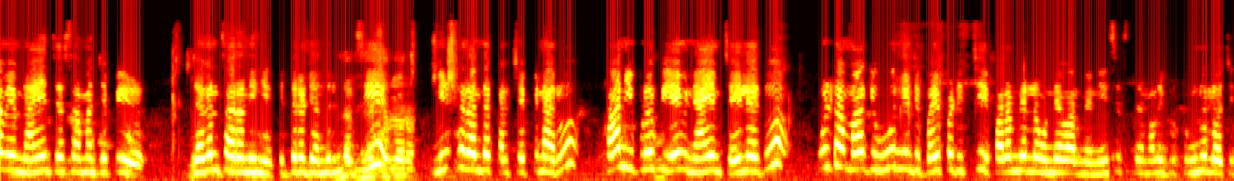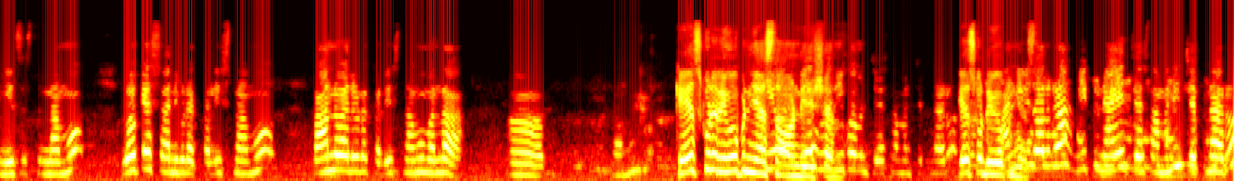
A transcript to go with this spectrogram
ఖచ్చితంగా మేము న్యాయం చేస్తామని చెప్పి జగన్ సార్ అని పెద్దిరెడ్డి అందరూ కలిసి మినిస్టర్ అందరు కలిసి చెప్పినారు. కానీ ఇప్పటివరకు ఏమి న్యాయం చేయలేదు. ఉల్టా మాకి ఊరి నుండి భయపడిచ్చి పొలంనేరులో ఉండే వాళ్ళు మేము నివసిస్తున్నాము. ఇప్పుడు పుంగూరులో వచ్చి నివసిస్తున్నాము. లోకేష్ సార్ని కూడా కలిసినాము. కాన్వాయిలు కూడా కలిసినాము. మళ్ళా కేసు కూడా రీఓపెన్ చేస్తామండి ఈ విషయం రీపవన్ చేస్తామని చెప్పినారు. కేసు కూడా రీఓపెన్ అన్ని చేస్తాం. విధాలుగా మీకు న్యాయం చేస్తామని చెప్పినారు.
